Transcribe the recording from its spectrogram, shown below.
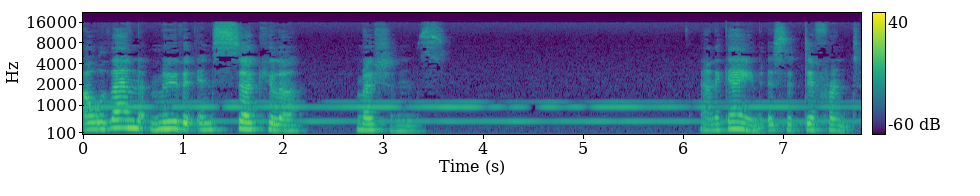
I will then move it in circular motions. And again, it's a different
